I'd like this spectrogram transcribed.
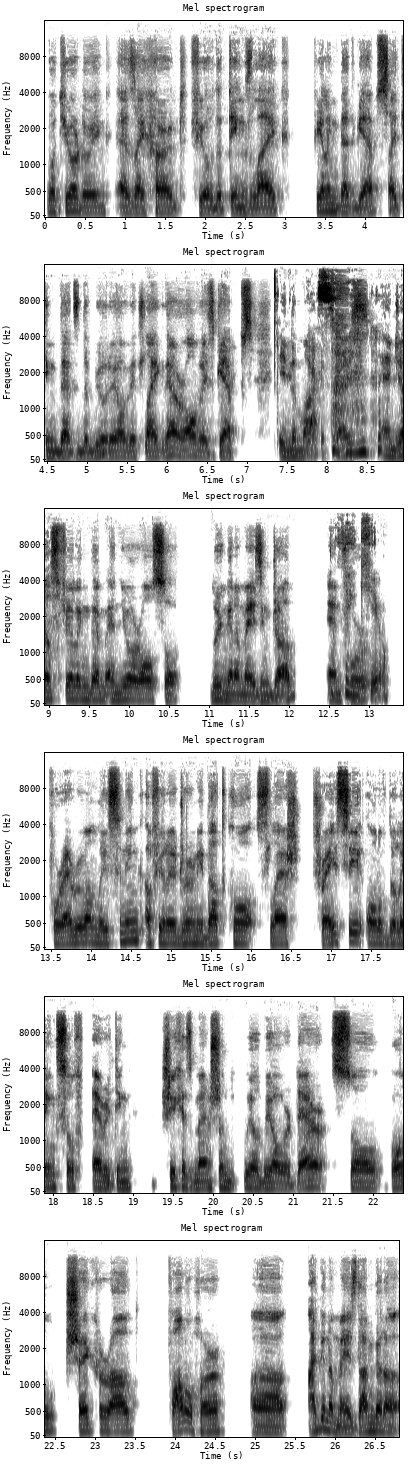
what you're doing. As I heard a few of the things like filling that gaps. I think that's the beauty of it. Like there are always gaps in the marketplace yes. and just filling them. And you're also doing an amazing job. And thank for, you. For everyone listening, affiliatejourney.co slash Tracy, all of the links of everything she has mentioned will be over there. So go check her out, follow her. Uh, I've been amazed. I'm gonna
